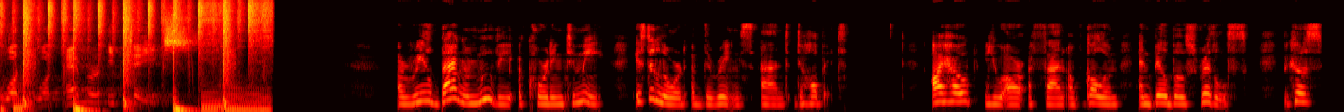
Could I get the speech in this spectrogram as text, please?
whatever it takes. A real banger movie, according to me, is The Lord of the Rings and The Hobbit. I hope you are a fan of Gollum and Bilbo's riddles, because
